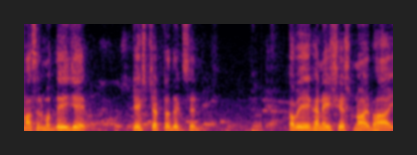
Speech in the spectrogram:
মাছের মধ্যে এই যে টেক্সচারটা দেখছেন? তবে এখানেই শেষ নয় ভাই।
